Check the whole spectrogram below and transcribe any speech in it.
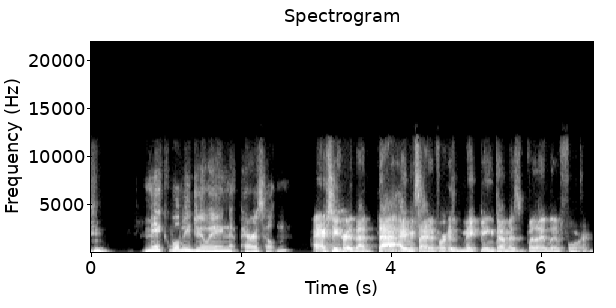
Mik will be doing Paris Hilton. I actually heard that. That I'm excited for because Mik being dumb is what I live for.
